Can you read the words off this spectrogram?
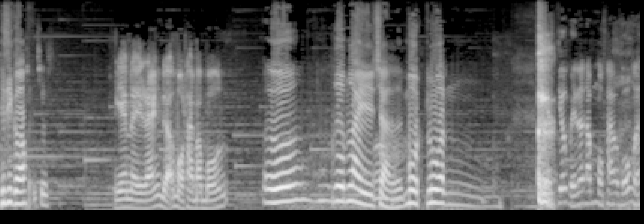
Cái gì cơ? Game này ráng đỡ một hai ba bốn. Ừ Game này chả một luôn trước bị nó đấm 1 2 3 4 hả?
